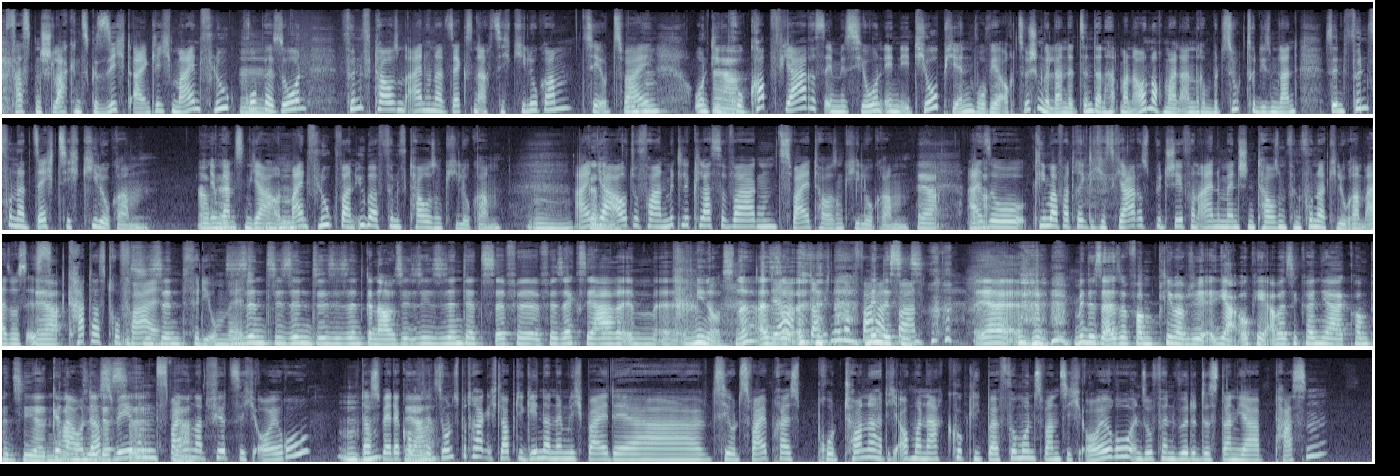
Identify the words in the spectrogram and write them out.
fast ein Schlag ins Gesicht eigentlich. Mein Flug pro mhm. Person 5186 Kilogramm CO2 mhm. und die ja. Pro-Kopf-Jahresemission in Äthiopien, wo wir auch zwischengelandet sind, dann hat man auch noch mal einen anderen Bezug zu diesem Land, sind 560 Kilogramm okay. im ganzen Jahr. Mhm. Und mein Flug waren über 5000 Kilogramm. Mhm, Ein genau. Jahr Autofahren Mittelklassewagen 2000 Kilogramm. Ja, also ja. klimaverträgliches Jahresbudget von einem Menschen 1500 Kilogramm. Also es ist ja. katastrophal sind, für die Umwelt. Sie sind, Sie sind, Sie sind genau, Sie, Sie sind jetzt äh, für, für sechs Jahre im, äh, im Minus, ne? Also ja, darf ich nur noch Fahrrad mindestens. Fahren. Ja, mindestens also vom Klimabudget. Ja, okay, aber Sie können ja kompensieren. Genau, und das, das, wären 240 äh, Euro. Mhm. Das wäre der Kompensationsbetrag. Ja. Ich glaube, die gehen dann nämlich bei der CO2-Preis pro Tonne, hatte ich auch mal nachgeguckt, liegt bei 25 Euro. Insofern würde das dann ja passen.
